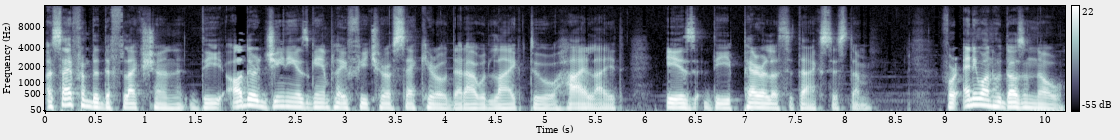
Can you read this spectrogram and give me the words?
Aside from the deflection, the other genius gameplay feature of Sekiro that I would like to highlight is the perilous attack system. For anyone who doesn't know,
